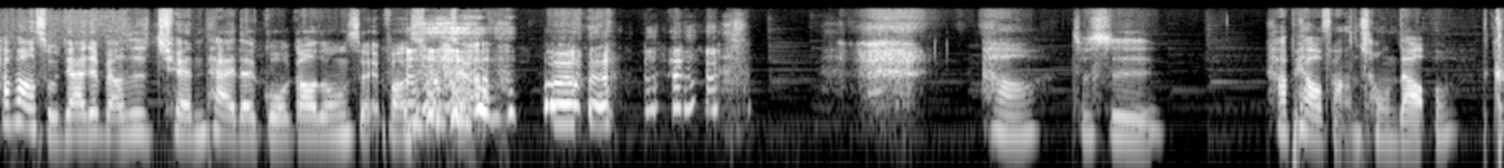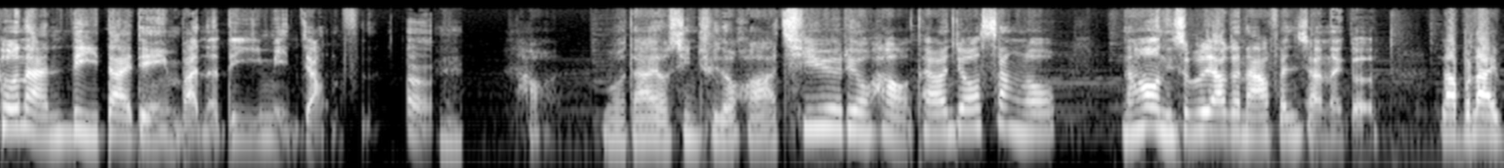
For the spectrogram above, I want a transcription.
他放暑假就表示全台的国高中生放暑假。好，就是他票房冲到柯南历代电影版的第一名，这样子。嗯，好，如果大家有兴趣的话，七月六号台湾就要上喽。然后你是不是要跟大家分享那个 Love Live？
